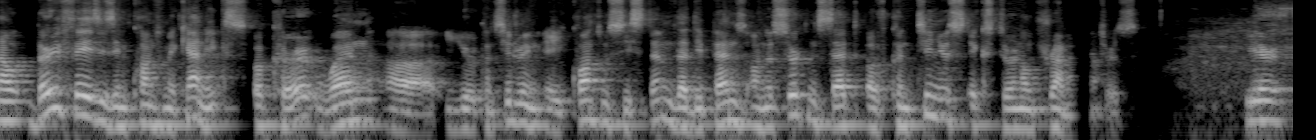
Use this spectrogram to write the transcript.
Now, Berry phases in quantum mechanics occur when uh, you're considering a quantum system that depends on a certain set of continuous external parameters. Here,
